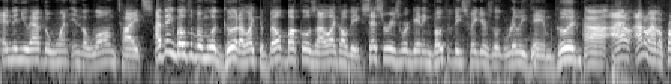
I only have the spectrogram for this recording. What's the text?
and then you have the one in the long tights. I think both of them look good. I like the belt buckles. I like all the accessories we're getting. Both of these figures look really damn good. Uh, I, I don't have a problem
